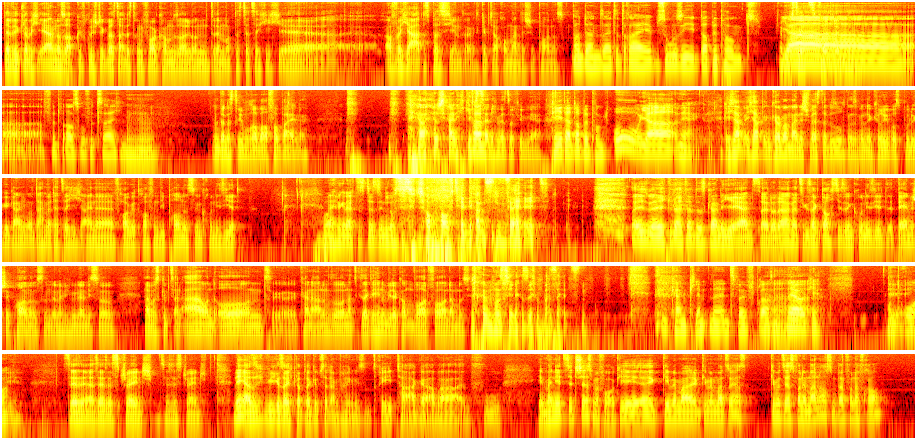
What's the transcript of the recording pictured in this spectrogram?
da wird, glaube ich, eher nur so abgefrühstückt, was da alles drin vorkommen soll und ähm, ob das tatsächlich, äh, auf welche Art das passieren soll. Es gibt ja auch romantische Pornos. Und dann Seite 3, Susi, Doppelpunkt. Da bist du jetzt voll drin, Ja, fünf Ausrufezeichen. Mhm. Und dann ist das Drehbuch aber auch vorbei, ne? ja, wahrscheinlich gibt es Dann- da nicht mehr so viel mehr. Peter, Doppelpunkt. Oh, ja. Nee, Ich habe ich hab in Köln mal meine Schwester besucht und sind wir in eine Currywurstbude gegangen und da haben wir tatsächlich eine Frau getroffen, die Pornos synchronisiert. Da habe ich mir gedacht, das ist der sinnloseste Job auf der ganzen Welt. Weil ich mir echt gedacht habe, das kann nicht ihr Ernst sein, oder? Und dann hat sie gesagt, doch, sie synchronisiert dänische Pornos. Und dann habe ich mir gedacht, nicht so, aber es gibt es an A und O und äh, keine Ahnung so. Und dann hat sie gesagt, ja, hin und wieder kommt ein Wort vor und dann muss ich, dann muss ich das übersetzen. Sie kann Klempner in zwölf Sprachen. Ah. ja, okay. Und Nee, Rohr. Sehr, sehr, sehr, sehr strange. Sehr, sehr strange. Nee, also ich, wie gesagt, ich glaube, da gibt es halt einfach irgendwie so Drehtage, aber puh. Ich meine, jetzt, jetzt stell das mal vor, okay, äh, gehen wir mal, gehen wir mal zuerst, gehen wir zuerst von einem Mann aus und dann von einer Frau?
